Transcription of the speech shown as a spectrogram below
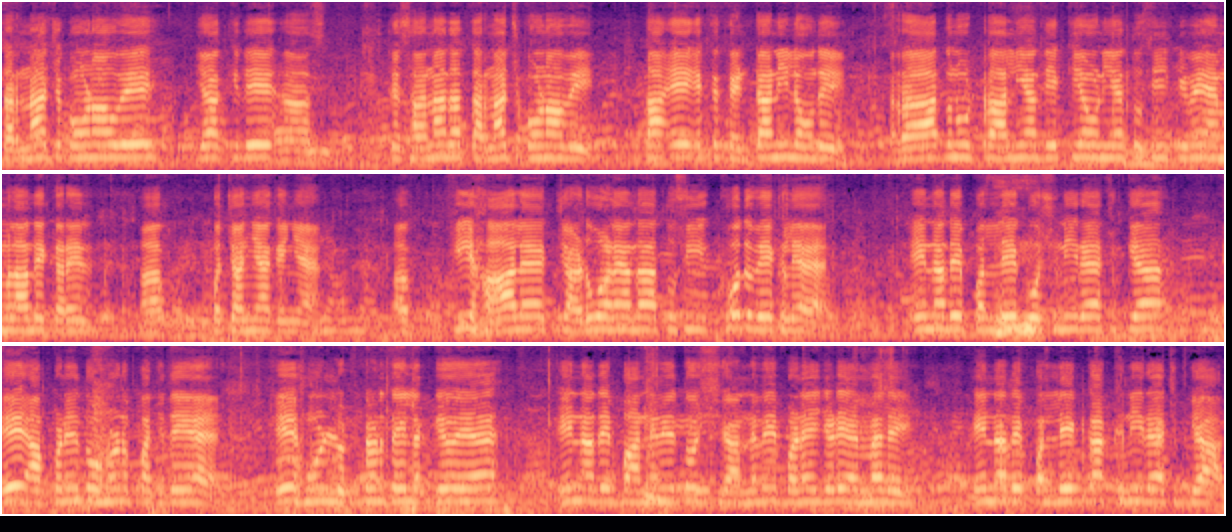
ਧਰਨਾ ਚੁਕਾਉਣਾ ਹੋਵੇ ਜਾਂ ਕਿਤੇ ਕਿਸਾਨਾਂ ਦਾ ਧਰਨਾ ਚੁਕਾਉਣਾ ਹੋਵੇ ਤਾਂ ਇਹ ਇੱਕ ਘੰਟਾ ਨਹੀਂ ਲਾਉਂਦੇ। ਰਾਤ ਨੂੰ ਟਰਾਲੀਆਂ ਦੇਖੀਆਂ ਹੋਣੀਆਂ ਤੁਸੀਂ ਕਿਵੇਂ ਐਮਲਾਂ ਦੇ ਘਰੇ ਅ, ਪਹੁੰਚਾਈਆਂ ਗਈਆਂ। ਕੀ ਹਾਲ ਹੈ? ਝਾੜੂ ਵਾਲਿਆਂ ਦਾ ਤੁਸੀਂ ਖੁਦ ਵੇਖ ਲਿਆ ਹੈ। ਇਹਨਾਂ ਦੇ ਪੱਲੇ ਕੁਛ ਨਹੀਂ ਰਹਿ ਚੁੱਕਿਆ। ਇਹ ਆਪਣੇ ਤੋਂ ਹੁਣ ਭੱਜਦੇ ਐ ਇਹ ਹੁਣ ਲੁੱਟਣ ਤੇ ਲੱਗੇ ਹੋਏ ਐ ਇਹਨਾਂ ਦੇ 92 ਤੋਂ 96 ਬਣੇ ਜਿਹੜੇ ਐਮਐਲਏ ਇਹਨਾਂ ਦੇ ਪੱਲੇ ਕੱਖ ਨਹੀਂ ਰਹਿ ਚੁੱਕਿਆ।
